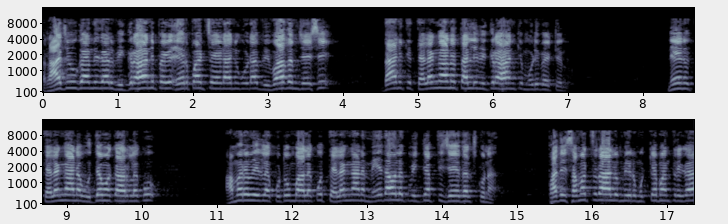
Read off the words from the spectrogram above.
రాజీవ్ గాంధీ గారి విగ్రహాన్ని ఏర్పాటు చేయడానికి కూడా వివాదం చేసి దానికి తెలంగాణ తల్లి విగ్రహానికి ముడిపెట్టిండ్రు నేను తెలంగాణ ఉద్యమకారులకు అమరవీరుల కుటుంబాలకు తెలంగాణ మేధావులకు విజ్ఞప్తి చేయదలుచుకున్నా పది సంవత్సరాలు మీరు ముఖ్యమంత్రిగా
